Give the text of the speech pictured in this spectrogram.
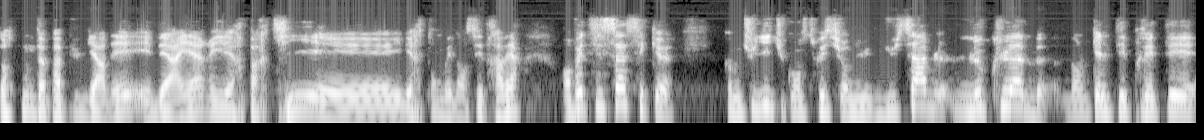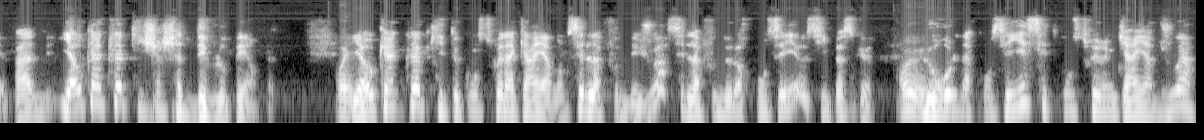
Dortmund n'a pas pu le garder et derrière, il est reparti et il est retombé dans ses travers. En fait, c'est ça, c'est que, comme tu dis, tu construis sur du, du sable. Le club dans lequel tu es prêté, il n'y a aucun club qui cherche à te développer, en fait. Il n'y a aucun club qui te construit la carrière. Donc c'est de la faute des joueurs, c'est de la faute de leurs conseillers aussi, parce que le rôle d'un conseiller, c'est de construire une carrière de joueur.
